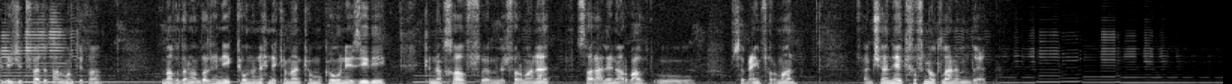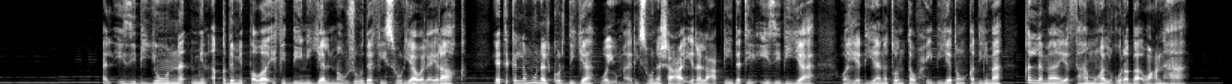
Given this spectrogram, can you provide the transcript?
اللي اجت فاتت على المنطقة. ما قدرنا نضل هنيك كونه نحن كمان كمكون يزيدي كنا نخاف من الفرمانات. صار علينا 74 فرمان. فمشان هيك خفنا وطلعنا من ضيعتنا. الإيزيديون من أقدم الطوائف الدينية الموجودة في سوريا والعراق يتكلمون الكردية ويمارسون شعائر العقيدة الإيزيدية وهي ديانة توحيدية قديمة قلما يفهمها الغرباء عنها.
